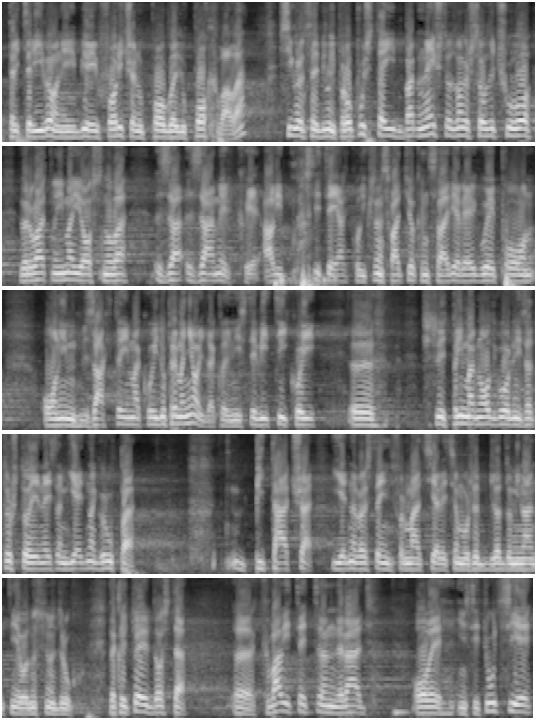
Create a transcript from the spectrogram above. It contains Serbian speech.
preterivao, ne bio euforičan u pogledu pohvala, siguran sam da je bilo i propusta i bar nešto od onoga što se ovde čulo verovatno ima i osnova za zamerke, ali pazite, koliko sam shvatio, kancelarija reaguje po onim zahtevima koji idu prema njoj, dakle niste vi ti koji su primarno odgovorni zato što je, ne znam, jedna grupa pitača jedna vrsta informacija, recimo, možda bila dominantnija u odnosu na drugu. Dakle, to je dosta kvalitetan rad ove institucije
